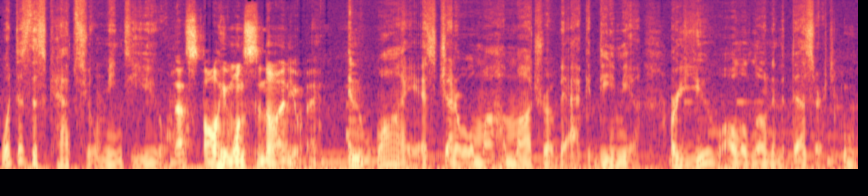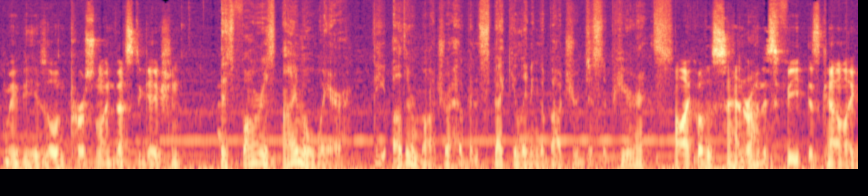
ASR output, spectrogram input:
What does this capsule mean to you? That's all he wants to know anyway. And why, as General Mahamatra of the Academia, are you all alone in the desert? Ooh, maybe his own personal investigation. As far as I'm aware, The other Matra have been speculating about your disappearance. I like how the sand around his feet is kind of like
